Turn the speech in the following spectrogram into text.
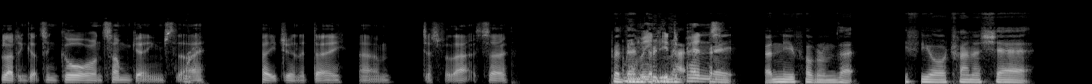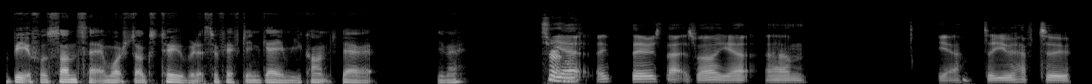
blood and guts and gore on some games that Right. I play during the day, um, just for that. So But I then mean, it depends. a new problem that if you're trying to share beautiful sunset in Watch Dogs 2, but it's a 15 game, you can't share it. You know? certainly. Yeah, uh, there's that as well. Yeah, um, yeah. So you have to,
